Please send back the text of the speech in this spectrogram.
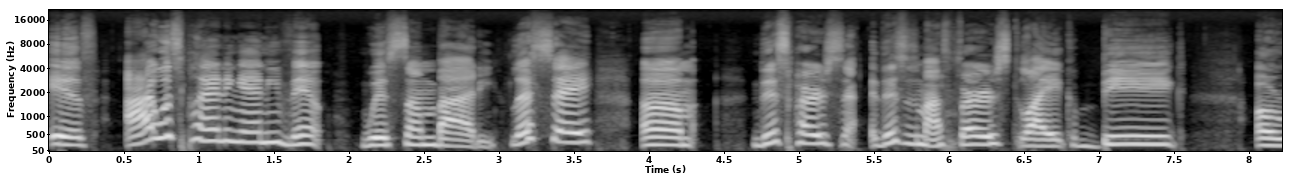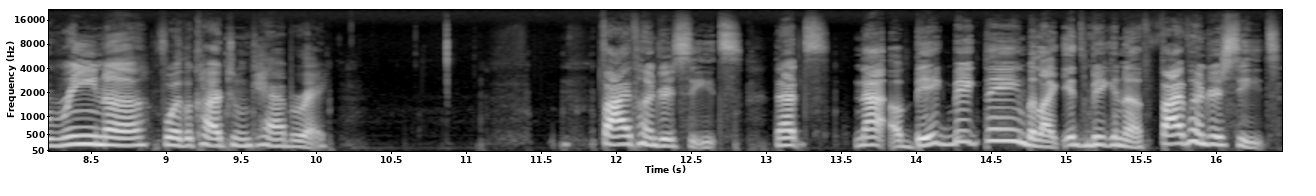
if I was planning an event with somebody, let's say um this person this is my first like big arena for the cartoon cabaret. 500 seats. That's not a big, big thing, but like it's big enough. 500 seats.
